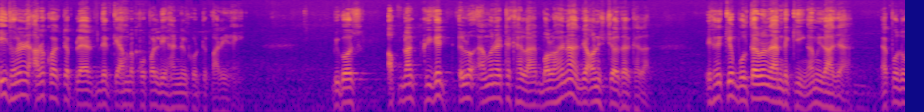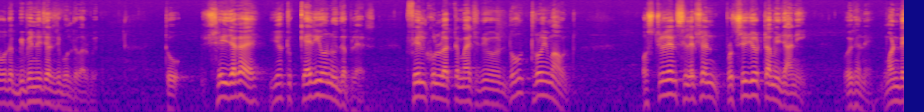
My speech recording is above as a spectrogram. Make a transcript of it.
এই ধরনের আরও কয়েকটা প্লেয়ারদেরকে আমরা প্রপারলি হ্যান্ডেল করতে পারি নাই। বিকজ আপনার ক্রিকেট এলো এমন একটা খেলা, বলা হয় না যে অনিশ্চয়তার খেলা। এখানে কেউ বলতে পারবে না আই এম দ্য কিং আমি রাজা। একমাত্র বোধহয় বিভিন্ন চ্যাটার্জি বলতে পারবে। তো সেই জায়গায় ইউ হ্যাভ টু ক্যারি অন উইথ দ্য প্লেয়ার্স ফেল করল একটা ম্যাচ ডোন্ট থ্রো ইম আউট অস্ট্রেলিয়ান সিলেকশন প্রসিডিওরটা আমি জানি ওইখানে। ওয়ান ডে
